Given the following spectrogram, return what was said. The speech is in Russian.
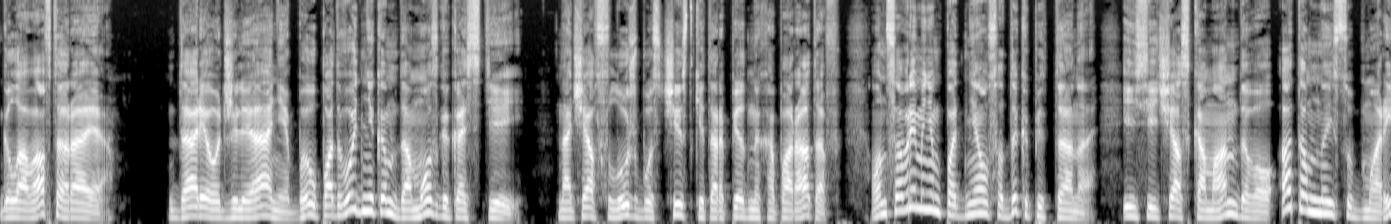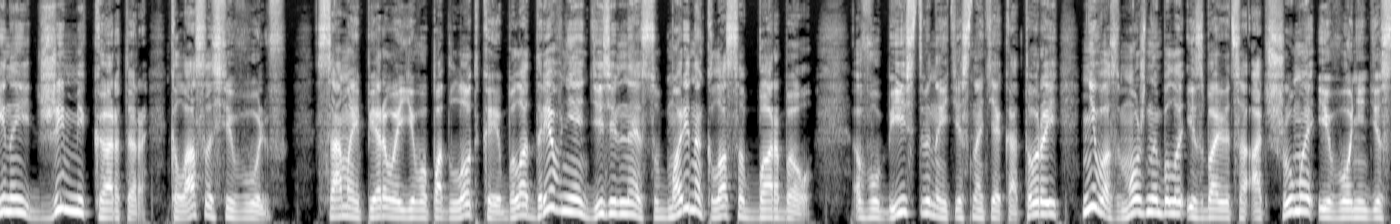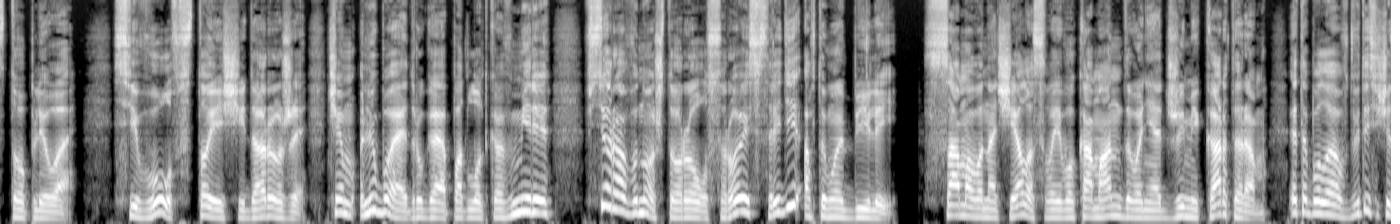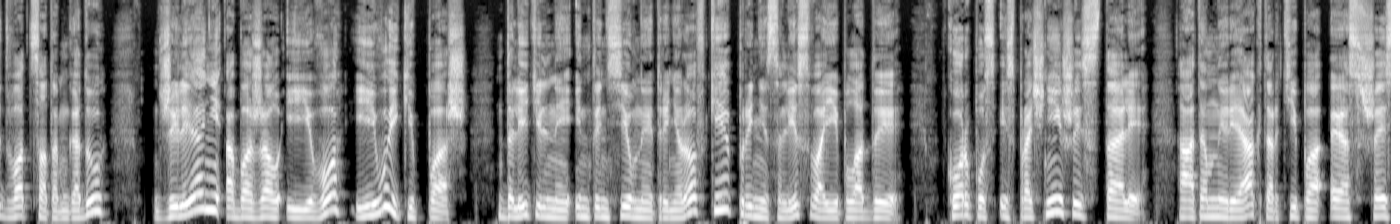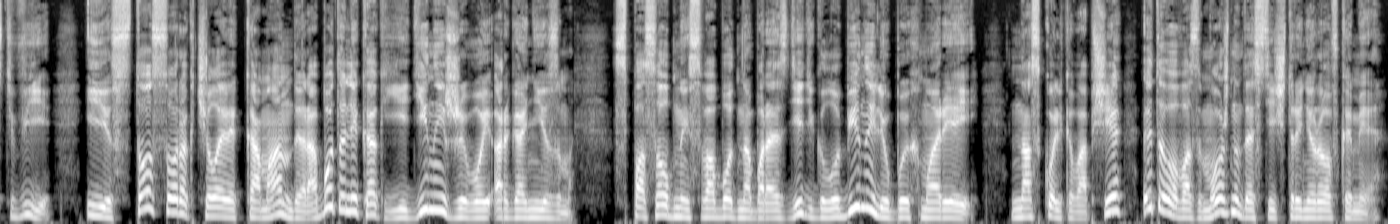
Глава вторая. Дарио Джулиани был подводником до мозга костей. Начав службу с чистки торпедных аппаратов, он со временем поднялся до капитана и сейчас командовал атомной субмариной Джимми Картер класса Сивульф. Самой первой его подлодкой была древняя дизельная субмарина класса Барбел, в убийственной тесноте которой невозможно было избавиться от шума и вони дистоплива. Сивулф, стоящий дороже, чем любая другая подлодка в мире, все равно, что Роллс-Ройс среди автомобилей. С самого начала своего командования Джимми Картером, это было в 2020 году, Джиллиани обожал и его, и его экипаж. Длительные интенсивные тренировки принесли свои плоды корпус из прочнейшей стали, атомный реактор типа С-6В и 140 человек команды работали как единый живой организм, способный свободно бороздить глубины любых морей. Насколько вообще этого возможно достичь тренировками?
